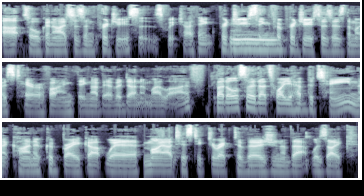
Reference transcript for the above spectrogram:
arts organizers and producers, which I think producing Mm. for producers is the most terrifying thing I've ever done in my life. But also, that's why you have the team that kind of could break up. Where my artistic director version of that was like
